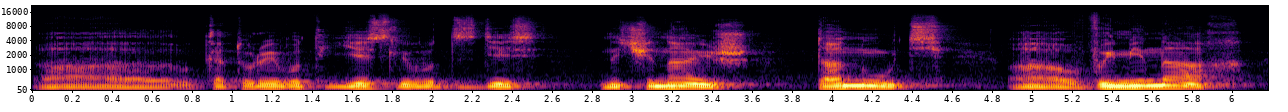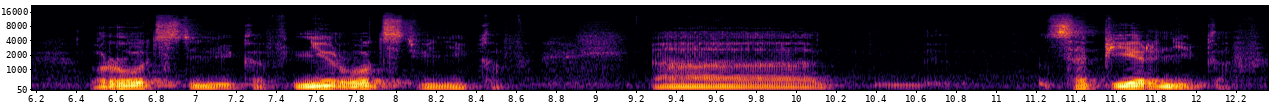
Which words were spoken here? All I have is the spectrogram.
которые вот если вот здесь начинаешь тонуть а, в именах родственников, не родственников, а, соперников,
